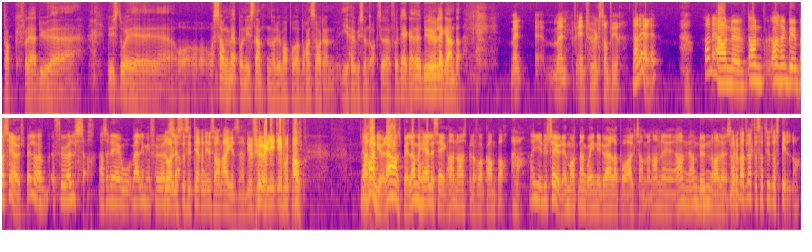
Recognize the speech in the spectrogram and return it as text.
Takk for det. Du, eh, du sto i, og, og sang med på nystemten når du var på Brann stadion i Haugesund-drakt. Så for deg er du er jo en legende. Men, men en følsom fyr. Ja, det er det. Han, er, han, han, han baserer jo spillet på følelser. Altså, det er jo veldig mye følelser. Nå har jeg lyst til å sitere Nils Arne Eggen som sier du føler ikke i fotball. Ja, han gjør det. Han spiller med hele seg, han når han spiller for kamper. Ja. Han, du ser jo det, måten han går inn i dueller på, alt sammen. Han, han, han dundrer løs. Det burde vært lett å sette ut av spill, da.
